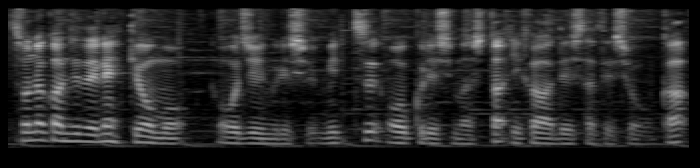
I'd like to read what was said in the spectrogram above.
そんな感じでね、今日も OG イングリッシュ3つお送りしました。いかがでしたでしょうか？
